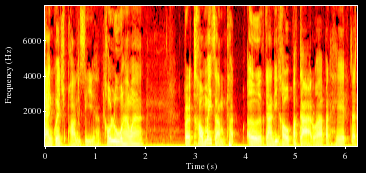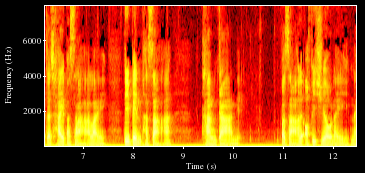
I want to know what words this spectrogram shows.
language policy ครับเขารู้นะว่าเขาไม่สามารถ เออการที่เขาประกาศว่าประเทศจะจะใช้ภาษาอะไร ที่เป็นภาษาทางการเนี่ยภาษาเขาเรียก official ในใน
